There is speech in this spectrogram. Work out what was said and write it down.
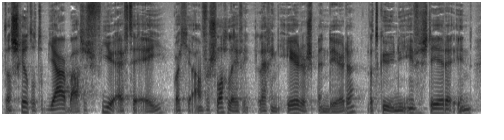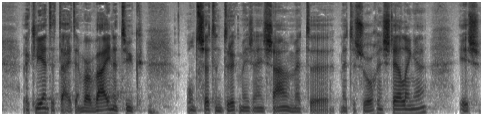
dan scheelt dat op jaarbasis 4 FTE, wat je aan verslaglegging eerder spendeerde. Dat kun je nu investeren in eh, cliëntentijd. En waar wij natuurlijk ontzettend druk mee zijn samen met de, met de zorginstellingen, is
